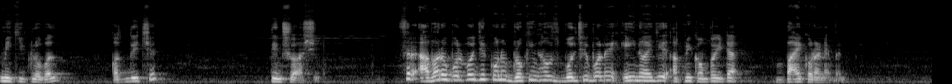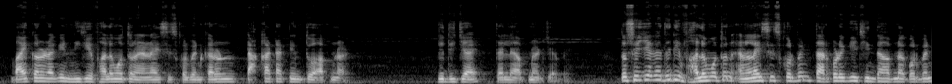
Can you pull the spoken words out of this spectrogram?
মিকি গ্লোবাল কত দিচ্ছে? তিনশো আশি। স্যার আবারও বলব যে কোনো ব্রোকিং হাউস বলছে বলে এই নয় যে আপনি কোম্পানিটা বাই করে নেবেন। বাই করার আগে নিজে ভালো মতন অ্যানালাইসিস করবেন, কারণ টাকাটা কিন্তু আপনার। যদি যায়, তাহলে আপনার যাবে। তো সেই জায়গা থেকে ভালো মতন অ্যানালাইসিস করবেন, তারপরে গিয়ে চিন্তা ভাবনা করবেন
